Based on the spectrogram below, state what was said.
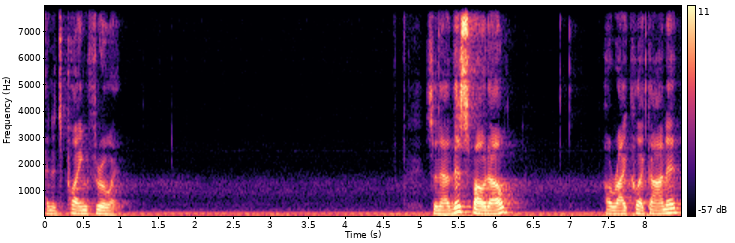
and it's playing through it. So now this photo, I'll right click on it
